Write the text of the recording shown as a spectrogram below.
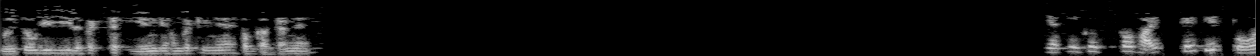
người tu duy duy là phải trách diện chứ không có tránh né không cần tránh né. Dạ thưa cô, câu hỏi kế tiếp của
